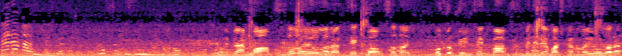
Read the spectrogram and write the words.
Veremem dedi. Ruhsat izni yok. Şimdi ben bağımsız aday olarak, tek bağımsız aday, Bakırköy'ün tek bağımsız belediye başkan adayı olarak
